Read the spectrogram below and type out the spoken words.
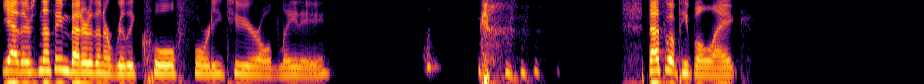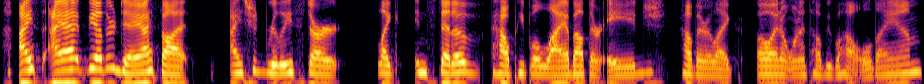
Yeah, there's nothing better than a really cool 42 year old lady. That's what people like. I, I- the other day I thought I should really start like instead of how people lie about their age, how they're like, "Oh, I don't want to tell people how old I am."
